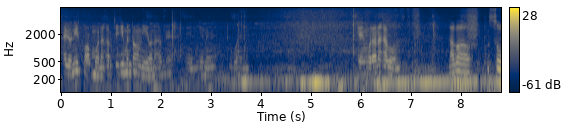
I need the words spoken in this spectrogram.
ไอ้เดี๋ยวนี้กรอบหมดนะครับจริงๆมันต้องเหนียวนะครับเนี่ยเห็นเห็นไหมทุกคนเห็นไหมแข็งหมดแล้วนะครับผมแล้วก็โซ่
